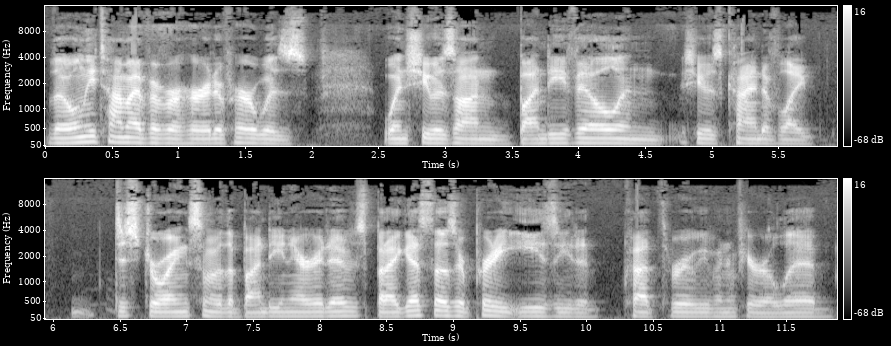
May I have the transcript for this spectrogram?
The only time I've ever heard of her was when she was on Bundyville and she was kind of like destroying some of the Bundy narratives, but I guess those are pretty easy to cut through even if you're a lib.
